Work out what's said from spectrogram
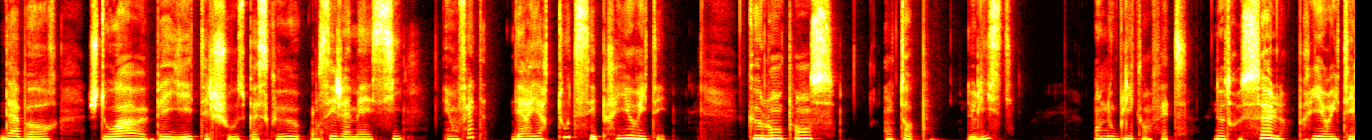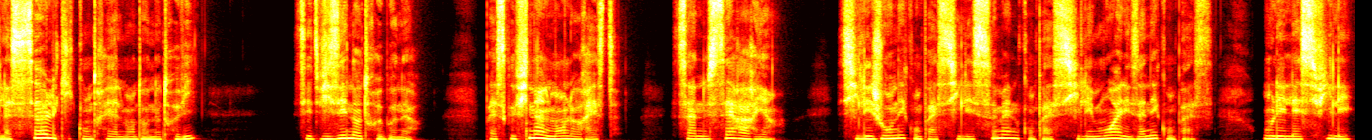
D'abord, je dois euh, payer telle chose parce que on sait jamais si. Et en fait, derrière toutes ces priorités que l'on pense en top de liste, on oublie qu'en fait, notre seule priorité, la seule qui compte réellement dans notre vie, c'est de viser notre bonheur. Parce que finalement, le reste, ça ne sert à rien. Si les journées qu'on passe, si les semaines qu'on passe, si les mois et les années qu'on passe, on les laisse filer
